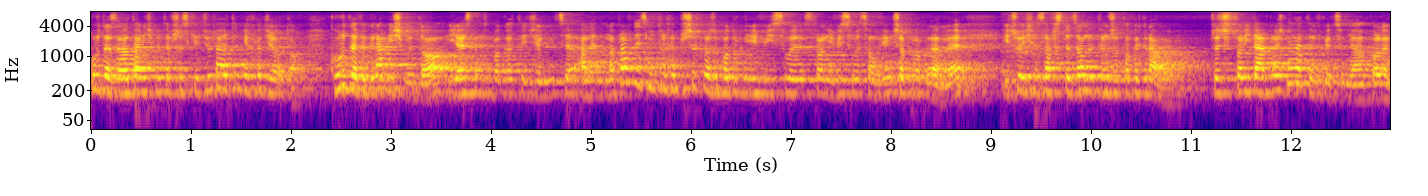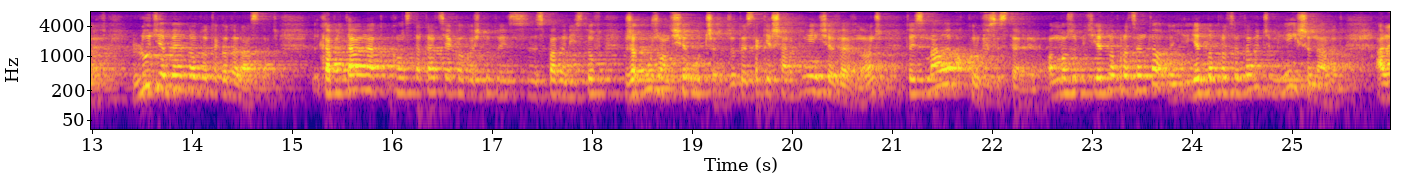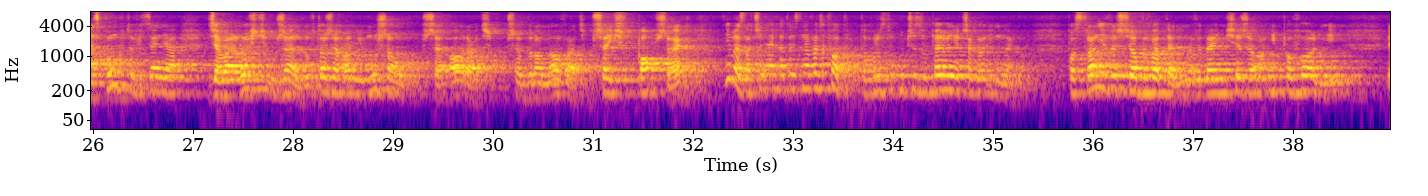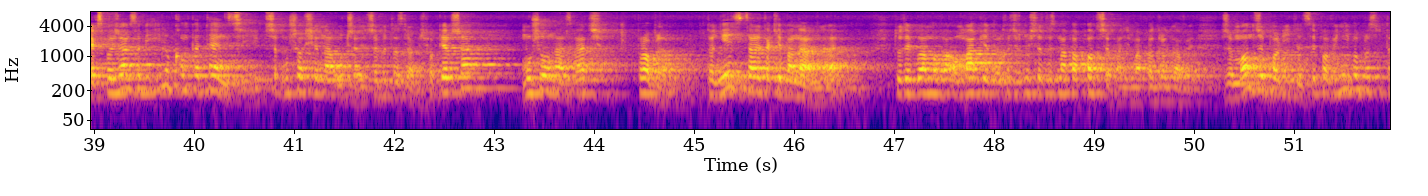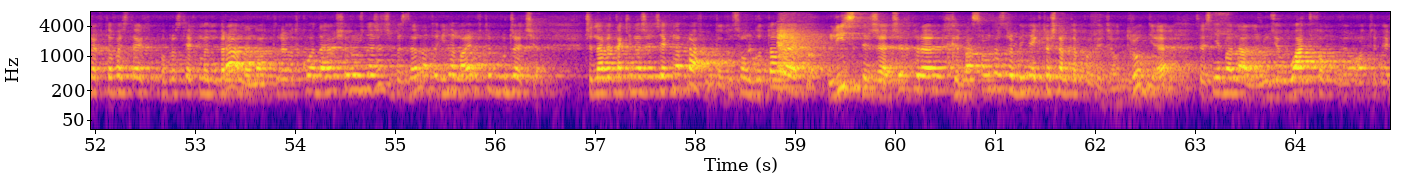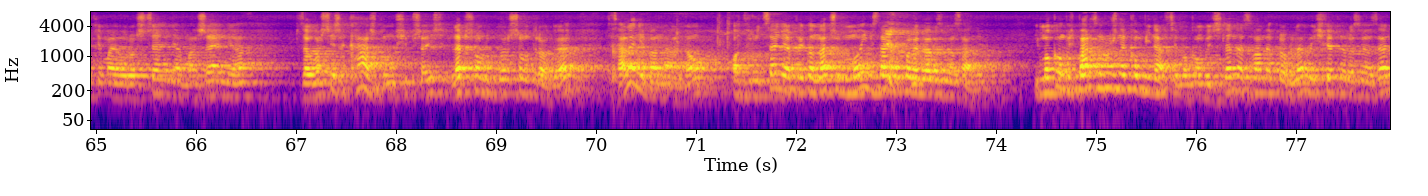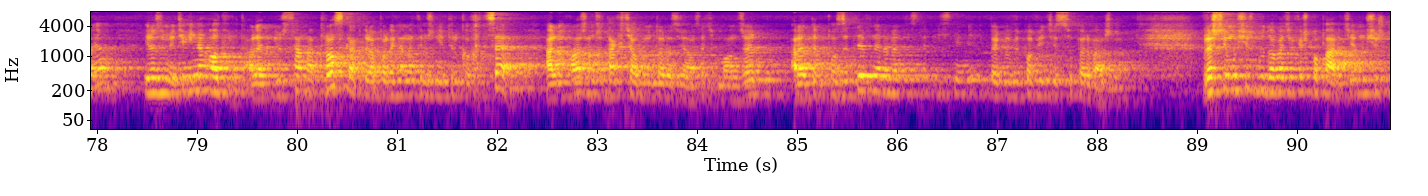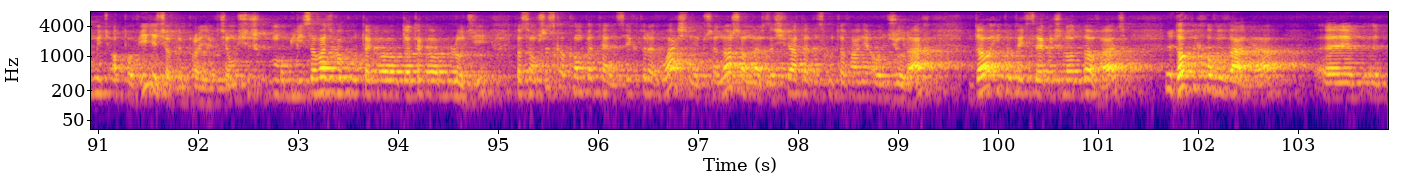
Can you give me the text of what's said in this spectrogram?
kurde, załataliśmy te wszystkie dziury, ale to nie chodzi o to. Kurde, wygraliśmy to i ja jestem z bogatej dzielnicy, ale naprawdę jest mi trochę przykro, że po drugiej Wisły, stronie Wisły są większe problemy i czuję się zawstydzony tym, że to wygrałem. Przecież Solidarność nie na tym w końcu miała polegać. Ludzie będą do tego dorastać. Kapitalna konstatacja kogoś tutaj z, z panelistów, że urząd się uczy, że to jest takie szarpnięcie wewnątrz, to jest mały okruch w systemie. On może być jednoprocentowy, jednoprocentowy czy mniejszy nawet, ale z punktu widzenia działalności urzędów, to, że oni muszą przeorać, przebronować, przejść w poprzek, nie ma znaczenia jaka to jest nawet kwota. To po prostu uczy zupełnie czego innego. Po stronie wreszcie obywateli, no wydaje mi się, że oni powoli, jak spojrzałem sobie, ilu kompetencji muszą się nauczyć, żeby to zrobić. Po pierwsze, muszą nazwać problem. To nie jest wcale takie banalne. Tutaj była mowa o mapie, chociaż myślę, że to jest mapa potrzeb, a nie mapa drogowych. Że mądrzy politycy powinni po prostu traktować to jak, po prostu jak membranę, na której odkładają się różne rzeczy, bez względu na to, ile mają w tym budżecie. Czy nawet takie narzędzie jak naprawmy to. To są gotowe listy rzeczy, które chyba są do zrobienia i ktoś nam to powiedział. Drugie, co jest niebanalne, ludzie łatwo mówią o tym, jakie mają roszczenia, marzenia. Zauważcie, że każdy musi przejść lepszą lub gorszą drogę, wcale nie banalną, odwrócenia tego, na czym moim zdaniem polega rozwiązanie. I mogą być bardzo różne kombinacje, mogą być źle nazwane problemy i świetne rozwiązania i rozumiecie, i na odwrót, ale już sama troska, która polega na tym, że nie tylko chcę, ale uważam, że tak chciałbym to rozwiązać, mądrze, ale ten pozytywny element ist- istnienia, jakby wypowiedzi jest super ważny. Wreszcie musisz budować jakieś poparcie, musisz umieć opowiedzieć o tym projekcie, musisz mobilizować wokół tego, do tego ludzi. To są wszystko kompetencje, które właśnie przenoszą nas ze świata dyskutowania o dziurach do, i tutaj chcę jakoś lądować, do wychowywania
